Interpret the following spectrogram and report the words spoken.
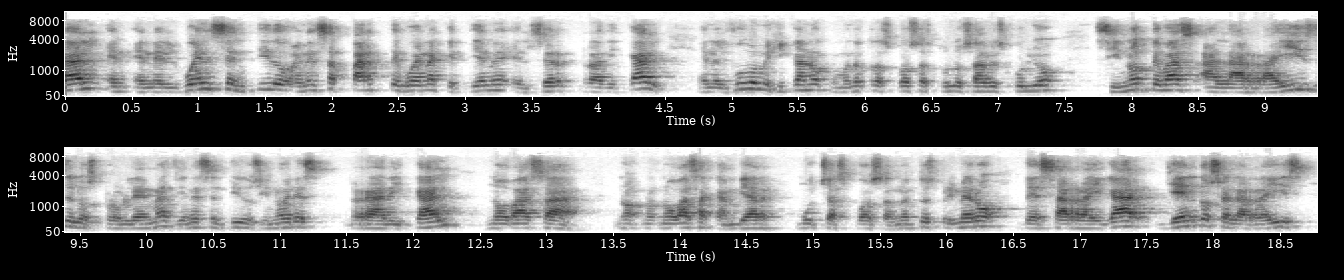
En, en, el buen sentido, en esa parte buena que tiene el ser radical. En el fútbol mexicano, como en otras cosas, tú lo sabes, Julio, si no te vas a la raíz de los problemas, y en ese sentido, si no eres radical, no vas a, no, no, vas a cambiar muchas cosas, ¿no? Entonces, primero, desarraigar, yéndose a la raíz,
